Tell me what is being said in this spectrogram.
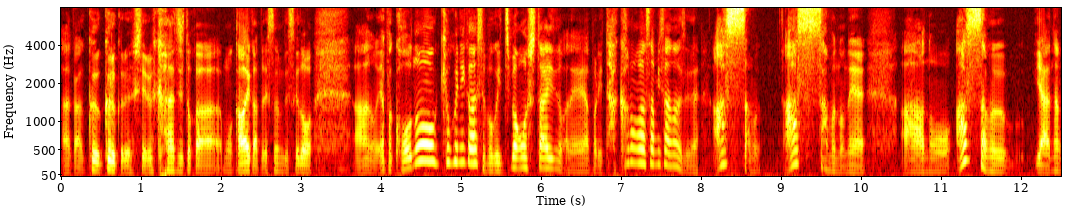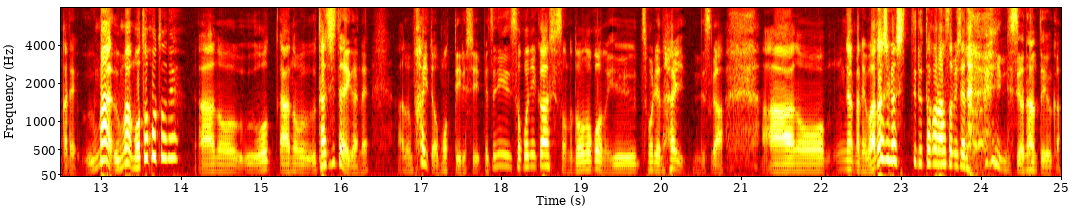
なんかく、くるくるしてる感じとかも可愛かったりするんですけど、あの、やっぱこの曲に関して僕一番推したいのはね、やっぱり高野あさみさんなんですよね。アッサム。アッサムのね、あの、アッサムいや、なんかね、うまい、うまい、もともとね、あの、あの、歌自体がね、あの、うまいと思っているし、別にそこに関してその、どうのこうの言うつもりはないんですが、あの、なんかね、私が知ってる宝遊びじゃないんですよ、なんというか。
